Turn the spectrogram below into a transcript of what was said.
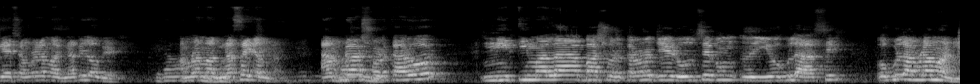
গ্যাস আমরা মাগনা দিলাও গ্যাস। আমরা মাগনা চাইলাম না। আমরা সরকারের নীতিমালা বা সরকারের যে রুলস এবং ইয়েগুলো আছে ওগুলো আমরা মানি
